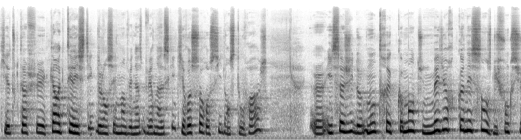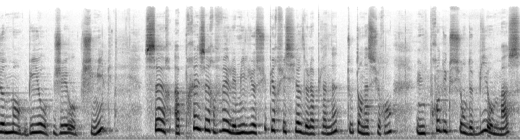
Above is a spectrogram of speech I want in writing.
qui est tout à fait caractéristique de l'enseignement de Vernadsky, qui ressort aussi dans cet ouvrage, euh, il s'agit de montrer comment une meilleure connaissance du fonctionnement bio-géochimique sert à préserver les milieux superficiels de la planète tout en assurant une production de biomasse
